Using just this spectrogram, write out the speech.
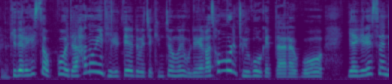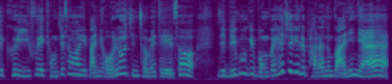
네. 기대를 했었고 이제 하노이 deal 때도 이제 김정은 우리가 선물을 들고 오겠다라고 이야기를 했었는데 그 이후에 경제 상황이 많이 어려워진 점에 대해서 이제 미국이 뭔가 해주기를 바라는 거 아니냐라는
